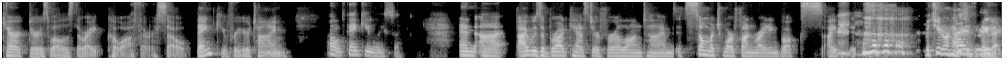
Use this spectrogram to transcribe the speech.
character as well as the right co author. So thank you for your time. Oh, thank you, Lisa. And uh, I was a broadcaster for a long time. It's so much more fun writing books. I, but you don't have I to agree. say that.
